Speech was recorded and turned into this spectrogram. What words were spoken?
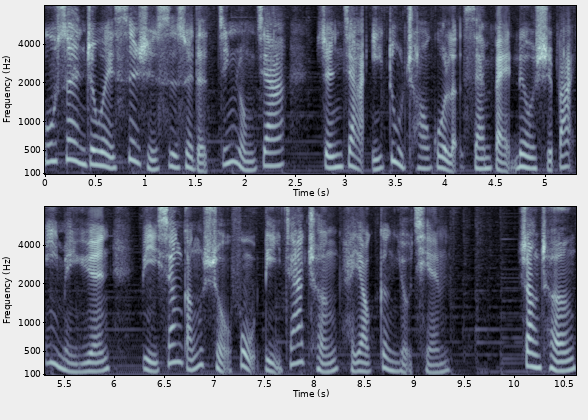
估算这位四十四岁的金融家。身价一度超过了三百六十八亿美元，比香港首富李嘉诚还要更有钱。上城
